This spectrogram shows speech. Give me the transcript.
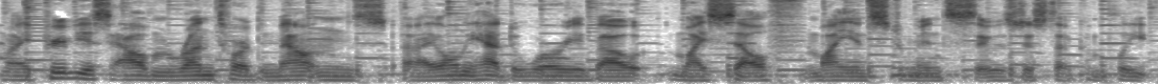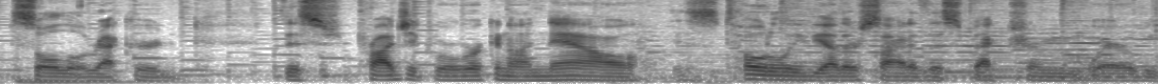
My previous album, Run Toward the Mountains, I only had to worry about myself, my instruments. It was just a complete solo record. This project we're working on now is totally the other side of the spectrum where we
